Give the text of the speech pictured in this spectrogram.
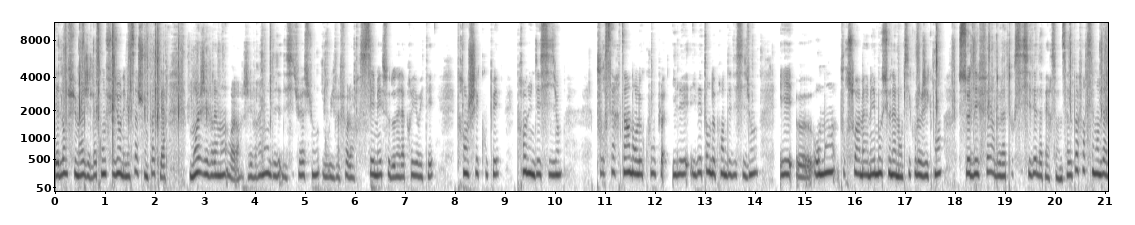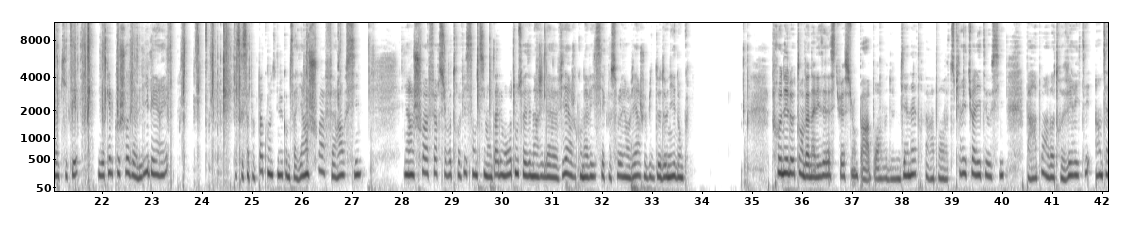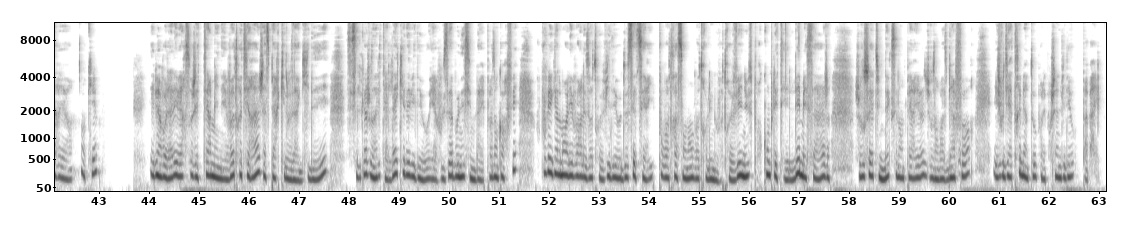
il y a de l'enfumage, a de la confusion, les messages sont pas clairs. Moi, j'ai vraiment, voilà, j'ai vraiment des, situations où il va falloir s'aimer, se donner la priorité, trancher, couper, prendre une décision, pour certains dans le couple, il est, temps de prendre des décisions et euh, au moins pour soi-même, émotionnellement, psychologiquement, se défaire de la toxicité de la personne. Ça ne veut pas forcément dire la quitter, il y a quelque chose à libérer parce que ça ne peut pas continuer comme ça. Il y a un choix à faire hein, aussi. Il y a un choix à faire sur votre vie sentimentale et on retombe sur les énergies de la Vierge qu'on avait ici avec le Soleil en Vierge, le 8 de denier. Donc Prenez le temps d'analyser la situation par rapport à votre bien-être, par rapport à votre spiritualité aussi, par rapport à votre vérité intérieure. Ok? Et eh bien voilà les versos, j'ai terminé votre tirage, j'espère qu'il vous a guidé. Si c'est le cas, je vous invite à liker la vidéo et à vous abonner si vous ne l'avez pas encore fait. Vous pouvez également aller voir les autres vidéos de cette série pour votre ascendant, votre lune ou votre Vénus pour compléter les messages. Je vous souhaite une excellente période, je vous embrasse bien fort et je vous dis à très bientôt pour les prochaines vidéos. Bye bye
